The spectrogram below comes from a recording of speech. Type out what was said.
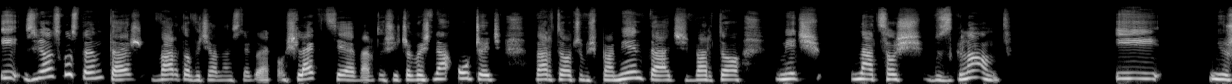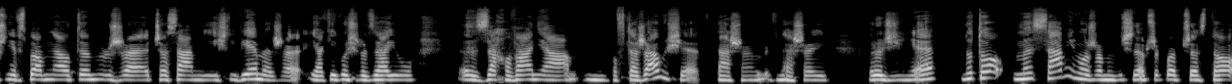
i w związku z tym też warto wyciągnąć z tego jakąś lekcję, warto się czegoś nauczyć, warto o czymś pamiętać, warto mieć na coś wzgląd. I już nie wspomnę o tym, że czasami, jeśli wiemy, że jakiegoś rodzaju e, zachowania powtarzały się w, naszym, w naszej rodzinie, no to my sami możemy być na przykład przez to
